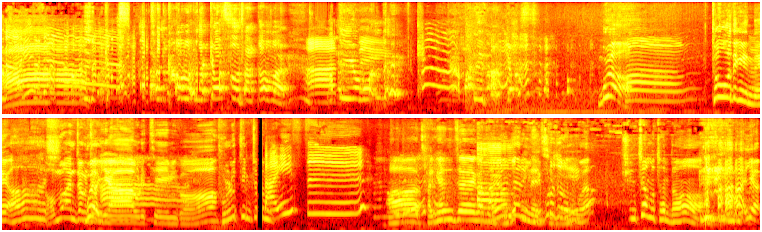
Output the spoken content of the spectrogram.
아. 잠깐만 나 꼈어 잠깐만. 아, 아니 이거 뭔데? 아니 나 꼈어. 뭐야? 뻥. 더 고생했네. 아. 씨. 너무 안정적이야 뭐야. 우리 팀 이거. blue 팀 좀 nice. 아 장현재가 좀 당연대는 무섭네, 일부러. 저러는 거야? 진짜 못한다. 야,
